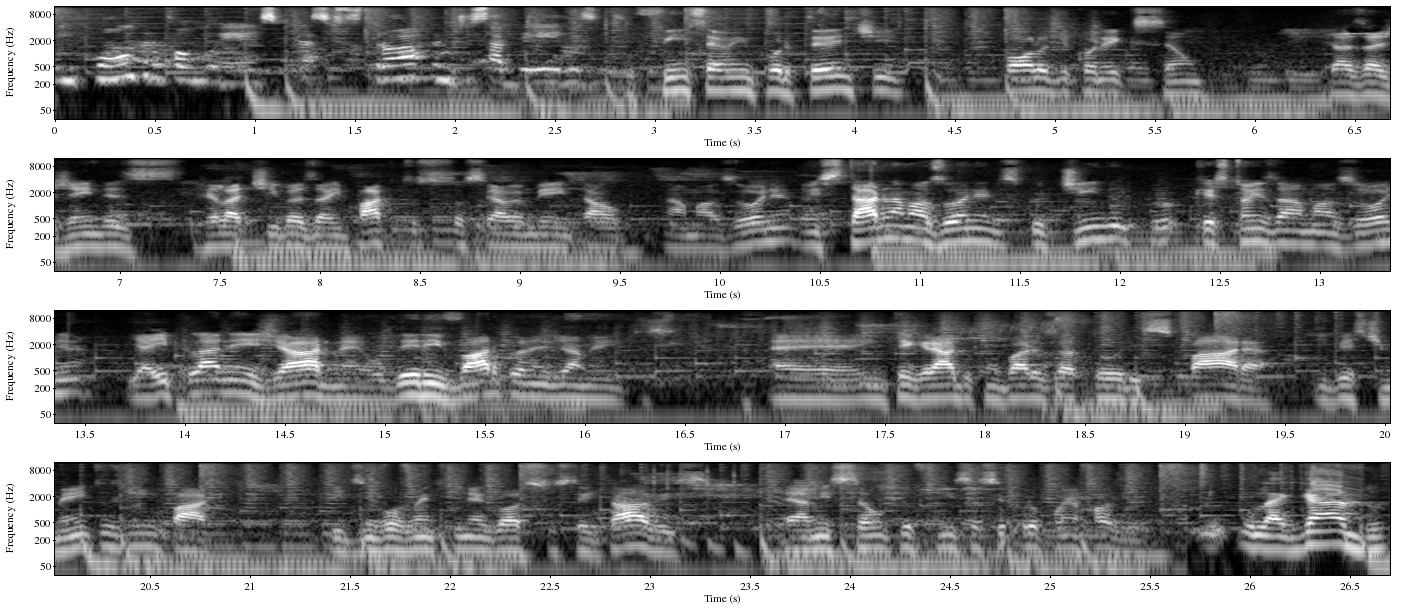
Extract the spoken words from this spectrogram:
encontro como esse, essas trocas de saberes. O FINSA é um importante polo de conexão das agendas relativas a impacto social e ambiental na Amazônia. Então, estar na Amazônia discutindo questões da Amazônia e aí planejar, né, ou derivar planejamentos é, integrado com vários atores para investimentos de impacto e desenvolvimento de negócios sustentáveis é a missão que o FINSA se propõe a fazer. O, legado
